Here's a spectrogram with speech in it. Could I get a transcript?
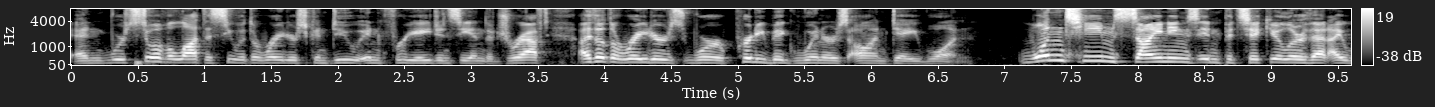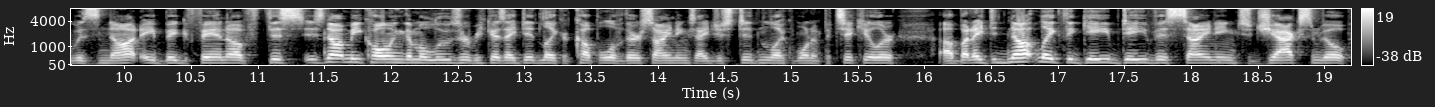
and we still have a lot to see what the Raiders can do in free agency and the draft. I thought the Raiders were pretty big winners on day one. One team signings in particular that I was not a big fan of. This is not me calling them a loser because I did like a couple of their signings. I just didn't like one in particular. Uh, but I did not like the Gabe Davis signing to Jacksonville.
